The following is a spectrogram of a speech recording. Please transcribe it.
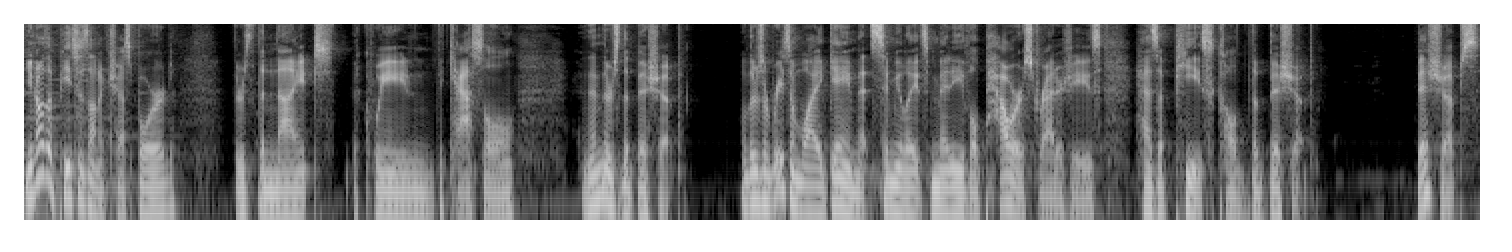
You know the pieces on a chessboard? There's the knight, the queen, the castle, and then there's the bishop. Well, there's a reason why a game that simulates medieval power strategies has a piece called the bishop. Bishops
